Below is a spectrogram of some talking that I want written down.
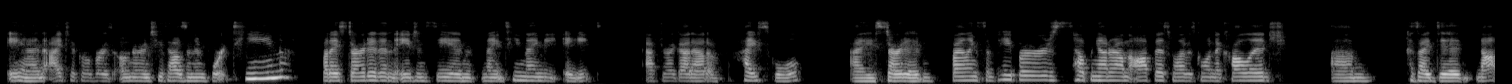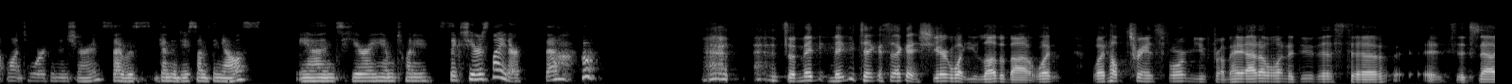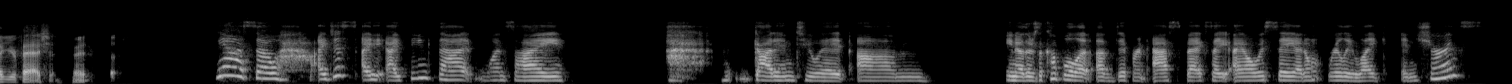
And I took over as owner in 2014, but I started an agency in 1998 after I got out of high school. I started filing some papers, helping out around the office while I was going to college because um, I did not want to work in insurance. I was going to do something else. And here I am 26 years later. So. so maybe maybe take a second share what you love about it. What what helped transform you from hey i don't want to do this to it's it's now your passion right? Yeah so i just i i think that once i got into it um you know there's a couple of, of different aspects. I, I always say i don't really like insurance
